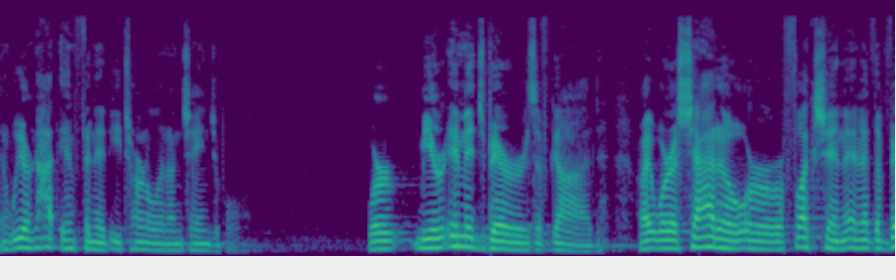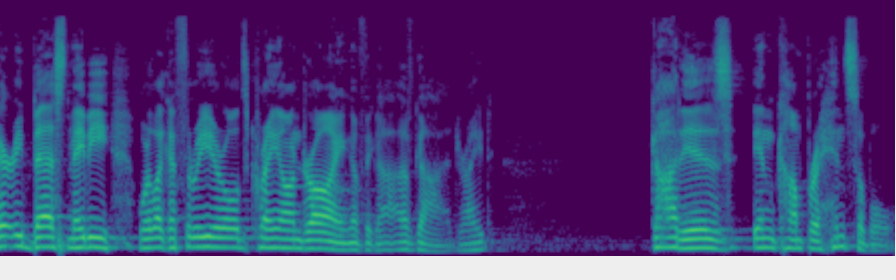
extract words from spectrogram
And we are not infinite, eternal, and unchangeable. We're mere image bearers of God right? We're a shadow or a reflection, and at the very best, maybe we're like a three year old's crayon drawing of, the God, of God, right? God is incomprehensible,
